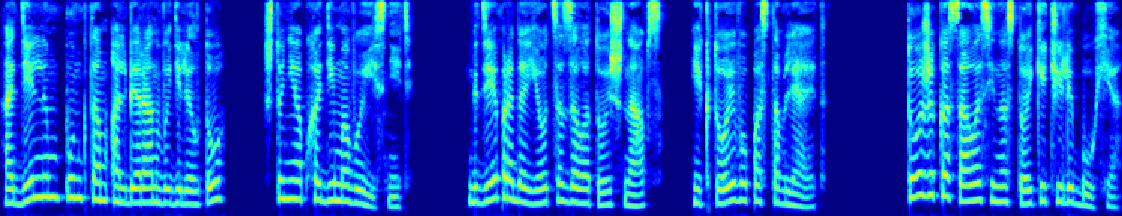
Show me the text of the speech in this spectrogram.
Отдельным пунктом Альберан выделил то, что необходимо выяснить где продается золотой шнапс и кто его поставляет. То же касалось и настойки челебухи.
